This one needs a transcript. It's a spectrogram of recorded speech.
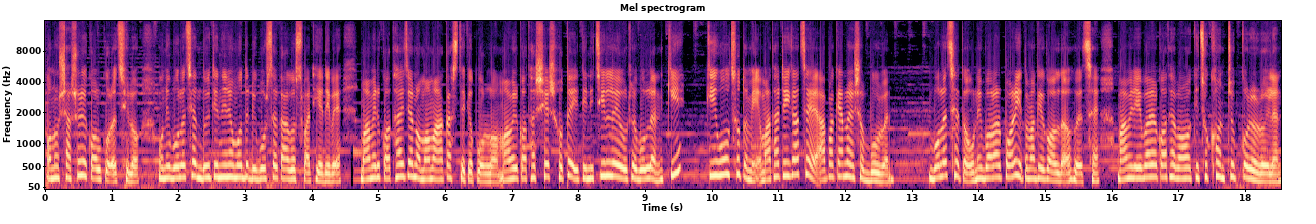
অনুর শাশুড়ি কল করেছিল। উনি বলেছেন, দুই, তিন দিনের মধ্যে ডিভোর্সের কাগজ পাঠিয়ে দেবে। মামির কথাই যেন মামা আকাশ থেকে পড়ল। মামির কথা শেষ হতেই তিনি চিল্লে উঠে বললেন, কি? কি বলছো তুমি? মাথা ঠিক আছে? আপা কেন এসব বলবেন? বলেছে তো, উনি বলার পরেই তোমাকে কল দেওয়া হয়েছে। মামির এবারের কথায় বাবা কিছুক্ষণ চুপ করে রইলেন।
